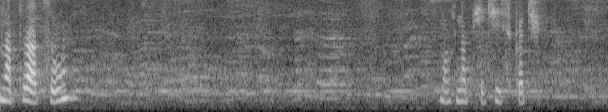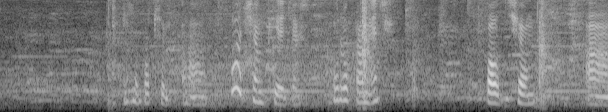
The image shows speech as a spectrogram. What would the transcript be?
Na placu można przyciskać i zobaczymy. O, pociąg jedzie. Uruchamiać pociąg, a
